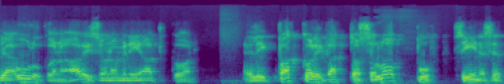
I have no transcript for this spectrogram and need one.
ja ulkona. Arizona meni jatkoon. Eli pakko oli katsoa se loppu. Siinä se,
